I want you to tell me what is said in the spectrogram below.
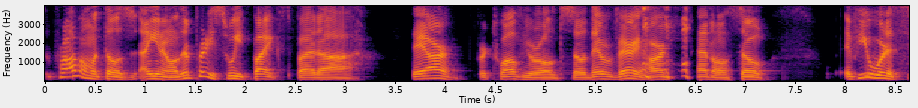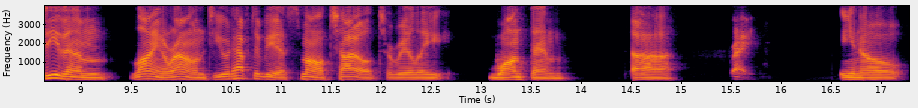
the problem with those, uh, you know, they're pretty sweet bikes, but uh, they are for twelve-year-olds, so they're very hard to pedal. So, if you were to see them lying around, you would have to be a small child to really want them. Uh, Right. you know,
